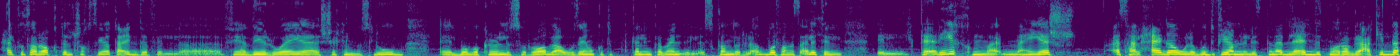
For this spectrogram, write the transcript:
حضرتك تطرقت لشخصيات عدة في في هذه الرواية الشيخ المسلوب البابا كيرلس الرابع وزي ما كنت بتتكلم كمان الإسكندر الأكبر. فمسألة ال- التاريخ ما هياش أسهل حاجة ولابد فيها من الاستناد لعدة مراجع. أكيد ده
